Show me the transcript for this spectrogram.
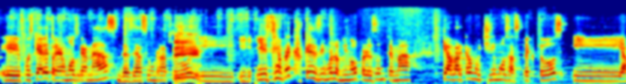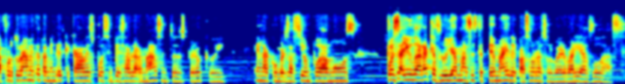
eh, pues que ya le traíamos ganas desde hace un rato y, siempre creo que decimos lo mismo, pero es un tema que abarca muchísimos aspectos y afortunadamente también del que cada vez pues empieza a hablar más. Entonces espero que hoy en la conversación podamos pues ayudar a que fluya más este tema y de paso resolver varias dudas.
